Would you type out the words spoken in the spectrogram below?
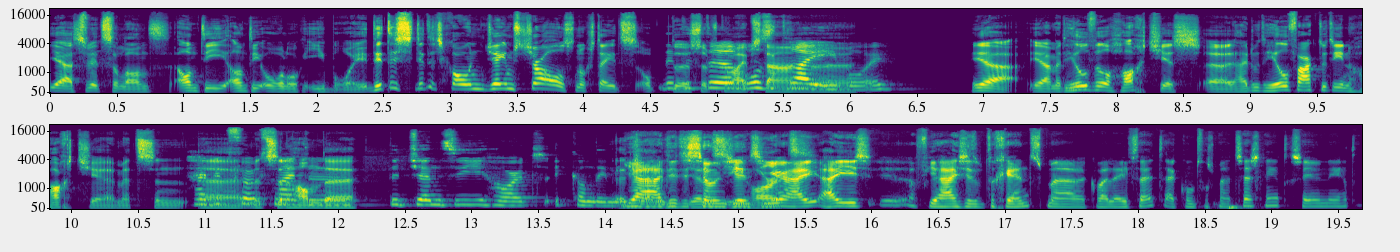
Ja, Zwitserland. Anti, anti-oorlog e-boy. Dit is, dit is gewoon James Charles nog steeds op Dit de subscribe staan. trui eh. e-boy. ja, ja, met heel veel hartjes. Eh, hij doet heel vaak doet hij een hartje met zijn, eh, met zijn handen. de, de Gen Z hard. Ik kan die niet. ja, Gen- dit is Gen zo'n Z Gen Z'er. hard. Hij, hij, is, of ja, hij zit op de grens, maar qua leeftijd. Hij komt volgens mij uit 96, 97.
